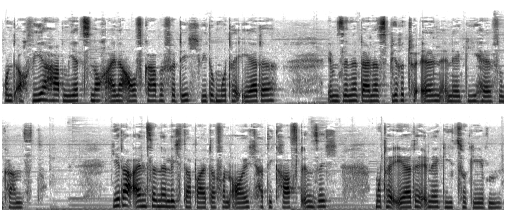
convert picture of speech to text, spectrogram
Und auch wir haben jetzt noch eine Aufgabe für dich, wie du Mutter Erde im Sinne deiner spirituellen Energie helfen kannst. Jeder einzelne Lichtarbeiter von euch hat die Kraft in sich, Mutter Erde Energie zu geben.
